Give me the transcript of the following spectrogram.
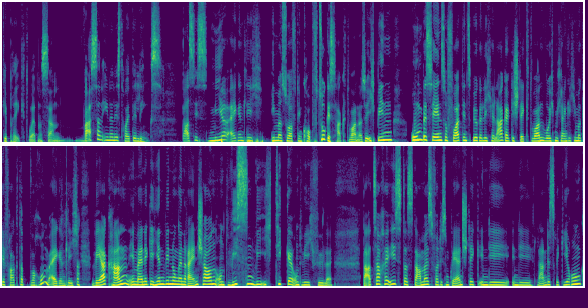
geprägt worden sind. Was an ihnen ist heute links? Das ist mir eigentlich immer so auf den Kopf zugesagt worden. Also ich bin unbesehen sofort ins bürgerliche Lager gesteckt worden, wo ich mich eigentlich immer gefragt habe, warum eigentlich? Wer kann in meine Gehirnwindungen reinschauen und wissen, wie ich ticke und wie ich fühle? Tatsache ist, dass damals vor diesem Quereinstieg in die, in die Landesregierung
